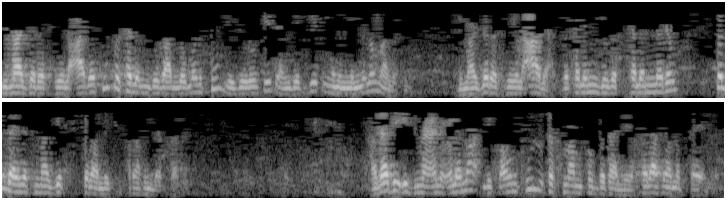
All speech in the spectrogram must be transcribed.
بما جرت به العادة በተለምዶ ባለው መልኩ የጆሮ ጌጥ የአንገት ጌጥ ምን የምንለው ማለት ነው بما جرت به العادة በተለምዶ በተለመደው በዛ አይነት ማጌጥ ትችላለች ስራት እንዳታለ አላ ቢኢጅማዕ ዑለማ ሊቃውንት ሁሉ ተስማምቶበታል። ሰላት ያመጣ የለም።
